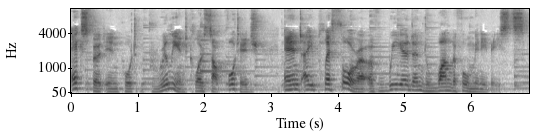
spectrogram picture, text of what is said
expert input, brilliant close up footage, and a plethora of weird and wonderful mini beasts.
